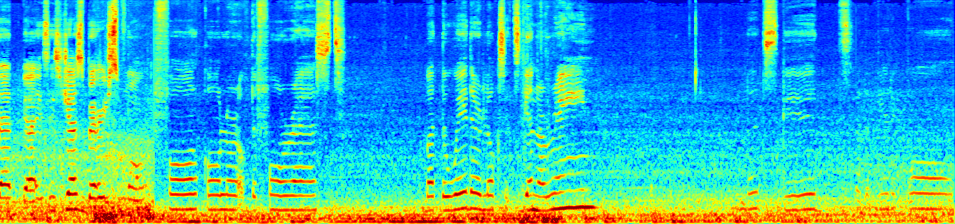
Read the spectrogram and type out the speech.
that guys. It's just very small. Fall color of the forest but the weather looks it's gonna rain that's good at beautiful.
